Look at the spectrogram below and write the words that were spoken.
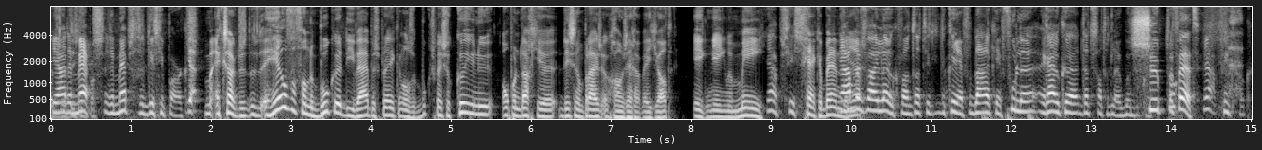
ja, de Disney maps. De maps van de Disney Parks. ja, maar exact. Dus heel veel van de boeken die wij bespreken in onze boekspecial kun je nu op een dagje Disneyland Prijs ook gewoon zeggen, weet je wat, ik neem hem mee. Ja, precies. Gekke bende. Ja, maar dat is wel leuk, want dat, dan kun je even je voelen, ruiken. Dat is altijd leuk. Super vet. Ja, vind ik ook.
